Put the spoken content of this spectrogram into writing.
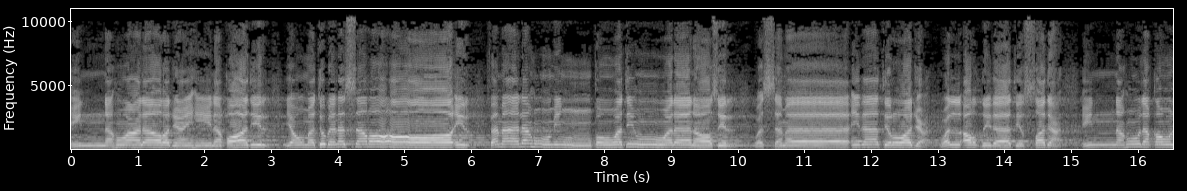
إنه على رجعه لقادر يوم تبلى السرائر فما له من قوة ولا ناصر والسماء ذات الرجع والأرض ذات الصدع إنه لقول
